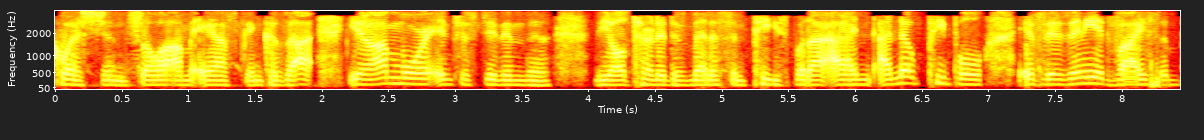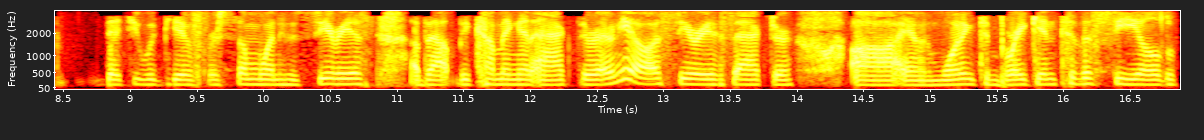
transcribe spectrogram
questions, so I'm asking because I, you know, I'm more interested in the the alternative medicine piece. But I, I, I know people, if there's any advice that you would give for someone who's serious about becoming an actor and you know a serious actor uh, and wanting to break into the field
